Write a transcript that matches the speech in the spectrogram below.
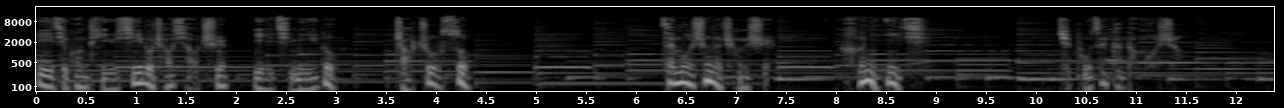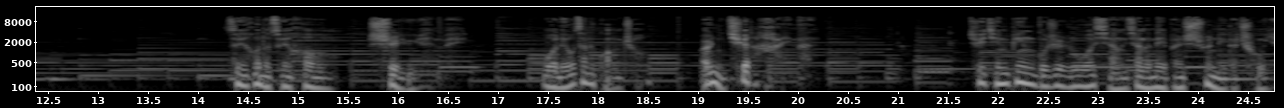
一起逛体育西路找小吃，一起迷路找住宿。在陌生的城市，和你一起，却不再感到陌生。最后的最后。事与愿违，我留在了广州，而你去了海南。剧情并不是如我想象的那般顺利的出演，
